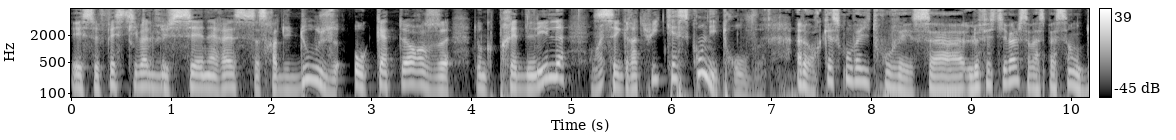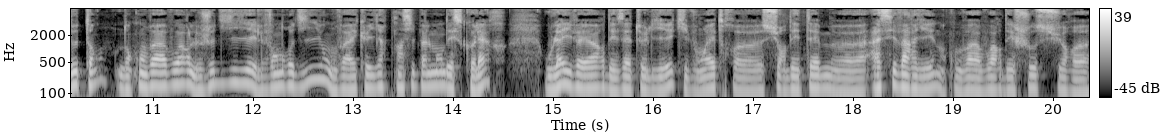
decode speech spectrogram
Et ce festival du CNRS, ça sera du 12 au 14, donc près de Lille. Ouais. C'est gratuit. Qu'est-ce qu'on y trouve? Alors, qu'est-ce qu'on va y trouver? Ça, Le festival, ça va se passer en deux temps. Donc, on va avoir le jeudi et le vendredi, on va accueillir principalement des scolaires, où là, il va y avoir des ateliers qui vont être euh, sur des thèmes euh, assez variés. Donc, on va avoir des choses sur euh,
